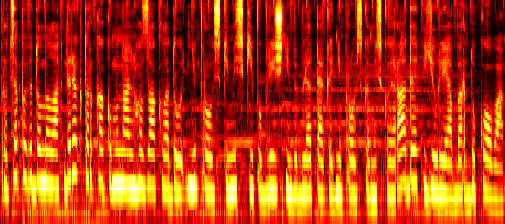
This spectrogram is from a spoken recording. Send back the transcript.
Про це повідомила директорка комунального закладу Дніпровські міські публічні бібліотеки Дніпровської міської ради Юлія Бардукова.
